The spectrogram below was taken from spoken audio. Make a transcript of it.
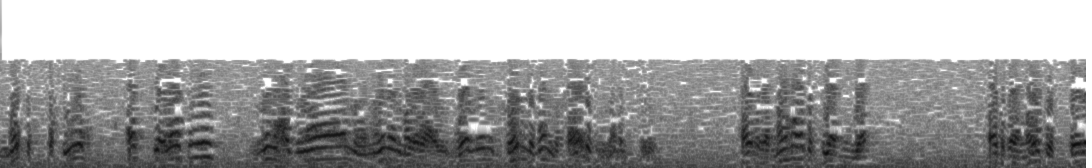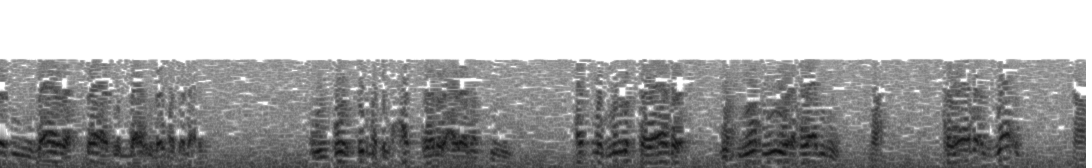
بموقف التصحيح الثلاثي من عدنان ومن المغراوي ومن كل من يخالف المنهج السلمي هذا ما هو بالسياسية أبقى موت السلفي لا يحتاج إلا إلى لائم ويقول خدمة الحق ولو على نفسه. أطلب منه التواضع لشيوخه وإخوانه. نعم. تواضع الزائد. نعم.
